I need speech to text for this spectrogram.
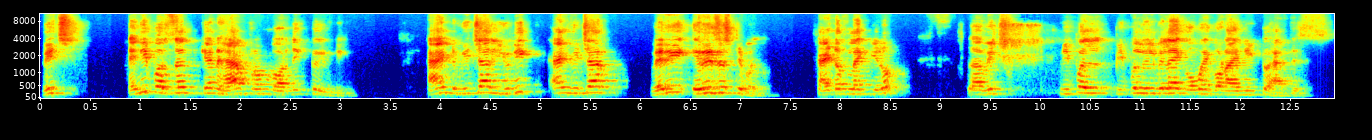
which any person can have from morning to evening. And which are unique and which are very irresistible. Kind of like, you know, uh, which people people will be like, oh my god, I need to have this.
